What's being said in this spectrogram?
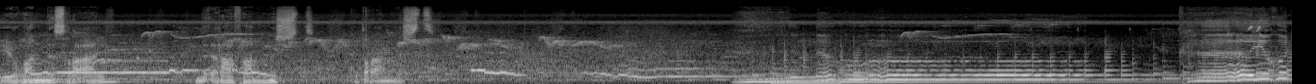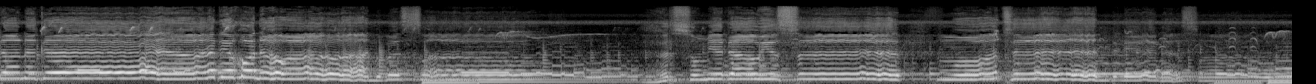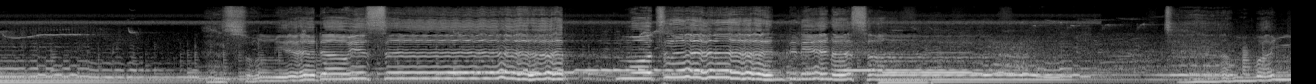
የዮሐንስ ራእይ ምዕራፍ አምስት ቁጥር አምስት እነሆ ከይሁዳ ነገድ የሆነው አንበሳ እርሱም የዳዊት ሥር ሞትን ድል የነሣ እርሱም የዳዊት ሥር ሞትን ድል የነሣ ታማኙ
